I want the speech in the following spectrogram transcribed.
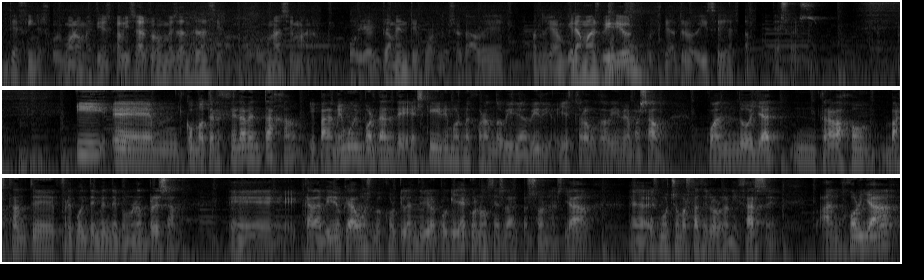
defines, pues bueno, me tienes que avisar con un mes de antelación o con una semana o directamente cuando se acabe, cuando ya no quiera más vídeos, pues ya te lo dice y ya está. Eso es. Y em, como tercera ventaja, y para mí muy importante, es que iremos mejorando vídeo a vídeo. Y esto es algo que a mí me ha pasado. Cuando ya trabajo bastante frecuentemente con una empresa, eh, cada vídeo que hago es mejor que el anterior porque ya conoces a las personas, ya eh, es mucho más fácil organizarse. A lo mejor ya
